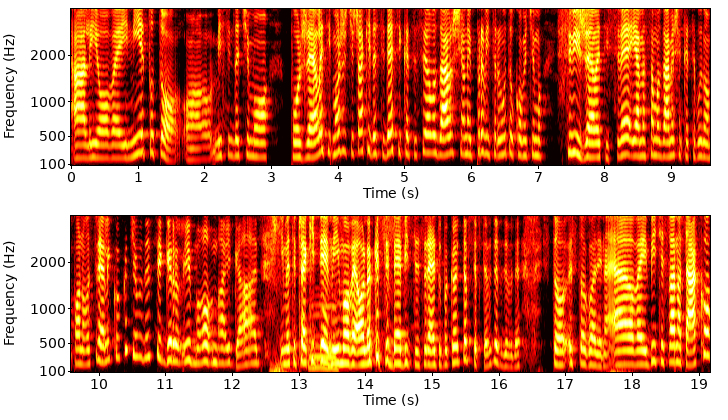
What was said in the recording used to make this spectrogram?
ali ovaj, nije to to. Uh, mislim da ćemo poželeti, možda će čak i da se desi kad se sve ovo završi, onaj prvi trenutak u kome ćemo svi želeti sve. Ja nas samo zamišljam kad se budemo ponovo sreli, koliko ćemo da se grlimo, oh my god. Imate čak i te mm. mimove, ono kad se bebice sretu, pa kao tap, tap, tap, tap, tap, sto, sto godina. E, ovaj, biće stvarno tako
